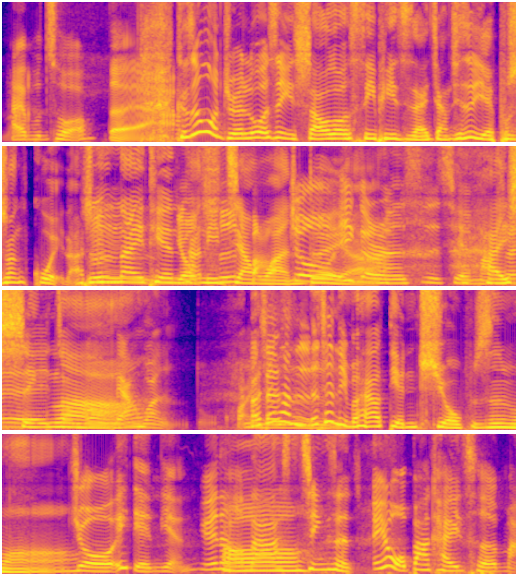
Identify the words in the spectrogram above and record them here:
吗？还不错，对啊，可是我觉得，如果是以烧肉 CP 值来讲，其实也不算贵啦。就是那一天嗯那你讲完，就对啊一个人四千嘛，还行啦两万而且而且你们还要点酒，不是吗？酒一点点，因为那种大家哦精神，因为我爸开车嘛，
